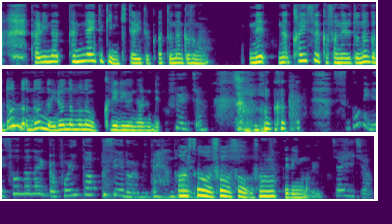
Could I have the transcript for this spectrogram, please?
足りな、足りない時に来たりとか、あとなんかその、ね、な回数重ねるとなんかどんどんどんどんいろんなものをくれるようになるんだよ。増えちゃう。すごいね。そんななんかポイントアップ制度みたいなのあ、う。そうそうそう、そう思ってる今。めっちゃいいじゃん。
